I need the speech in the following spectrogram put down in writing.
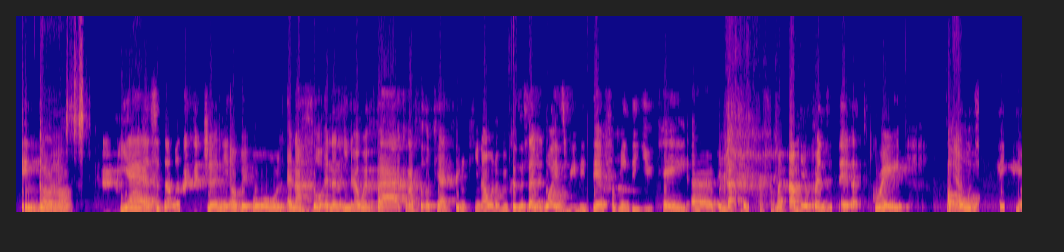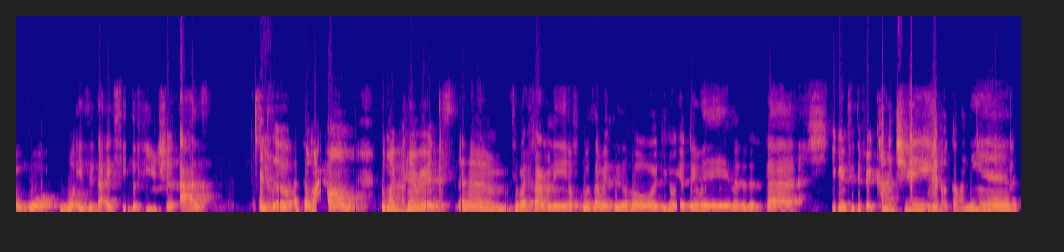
in Ghana. Nice. Yeah, so that was the journey of it all. And I thought, and then, you know, I went back and I thought, okay, I think, you know, I want to move. Because it's like, what is really there for me in the UK? Um, in that sense, my family and friends are there, that's great. But yeah. You know, what what is it that I see the future as? And yeah. so I told my mom, to my parents, um, to my family. Of course, I went through the whole, do you know what you're doing? Da, da, da, you're going to a different country. You're not Ghanaian.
